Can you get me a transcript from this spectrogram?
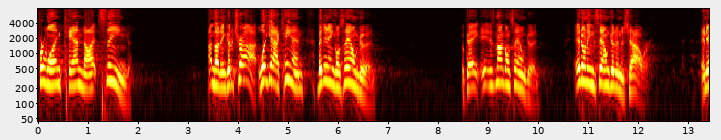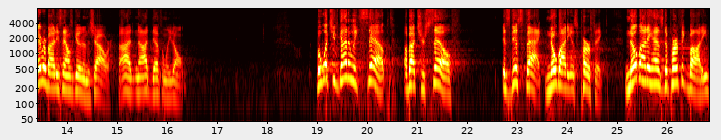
for one, cannot sing. I'm not even going to try. Well, yeah, I can, but it ain't going to sound good. Okay? It's not going to sound good. It don't even sound good in the shower. And everybody sounds good in the shower. I, no, I definitely don't. But what you've got to accept about yourself is this fact nobody is perfect. Nobody has the perfect body,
